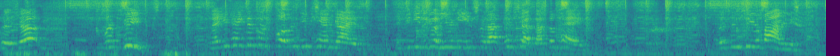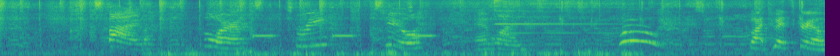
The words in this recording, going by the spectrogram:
Push up. Repeat. Now you take this as slow as you can, guys. If you need to go to your knees for that push-up, that's okay. Listen to your body. Five, four, three, two, and one. Woo! Squat, twist, crew.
